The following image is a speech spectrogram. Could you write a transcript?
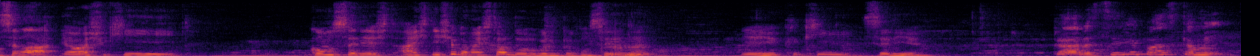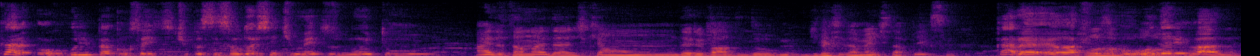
sei lá, eu acho que. Como seria. a gente nem chegou na história do orgulho e preconceito, Uhum. né? E aí, o que, que seria? Cara, seria basicamente. Cara, orgulho e preconceito, tipo assim, são dois sentimentos muito. Ainda estamos na ideia de que é um derivado do Divertidamente da Pixar? Cara, eu acho Os- um, um bom derivado.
